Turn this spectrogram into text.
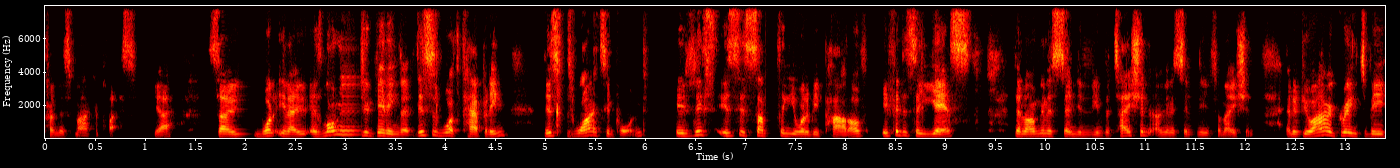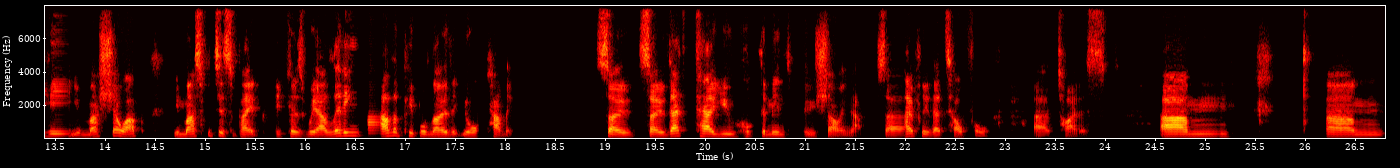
from this marketplace. Yeah. So what you know, as long as you're getting that, this is what's happening. This is why it's important. Is this is this something you want to be part of? If it is a yes, then I'm going to send you the invitation. I'm going to send you the information. And if you are agreeing to be here, you must show up. You must participate because we are letting other people know that you're coming. So so that's how you hook them into showing up. So hopefully that's helpful, uh, Titus. Um, um,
